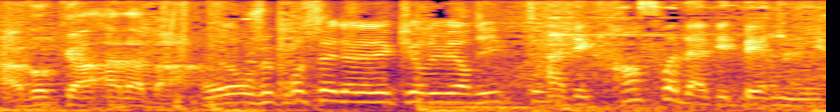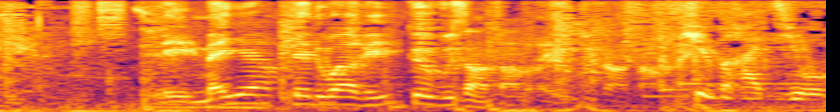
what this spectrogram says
Avocat à la barre. Alors je procède à la lecture du verdict. Avec François-David Bernier. Les meilleures plaidoiries que vous entendrez. Cube Radio.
